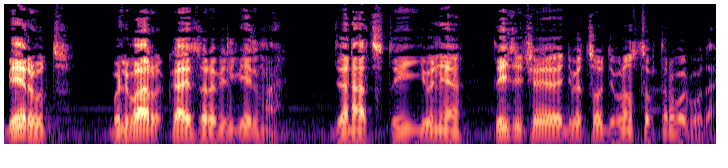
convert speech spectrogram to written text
Бейрут, бульвар Кайзера Вильгельма, 12 июня 1992 года.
